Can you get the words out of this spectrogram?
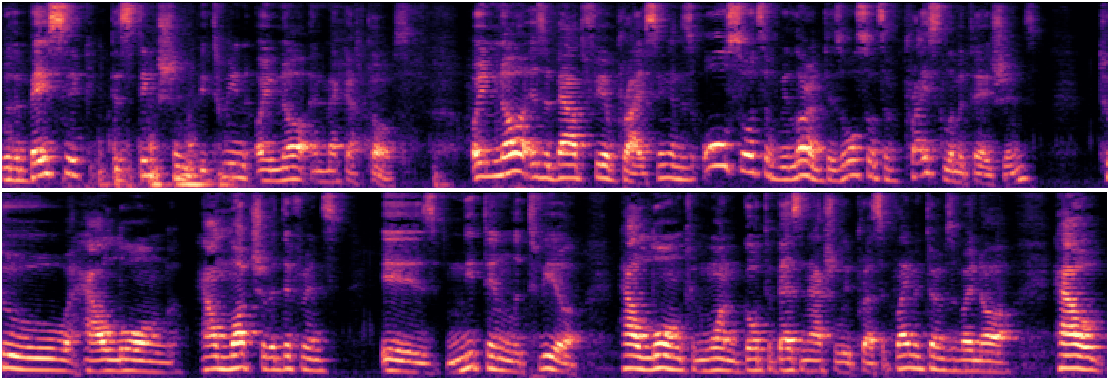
with a basic distinction between Oino and Mekach Oino is about fair pricing, and there's all sorts of, we learned, there's all sorts of price limitations to how long, how much of a difference is nitin latvia, how long can one go to best and actually press a claim in terms of Oino, how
